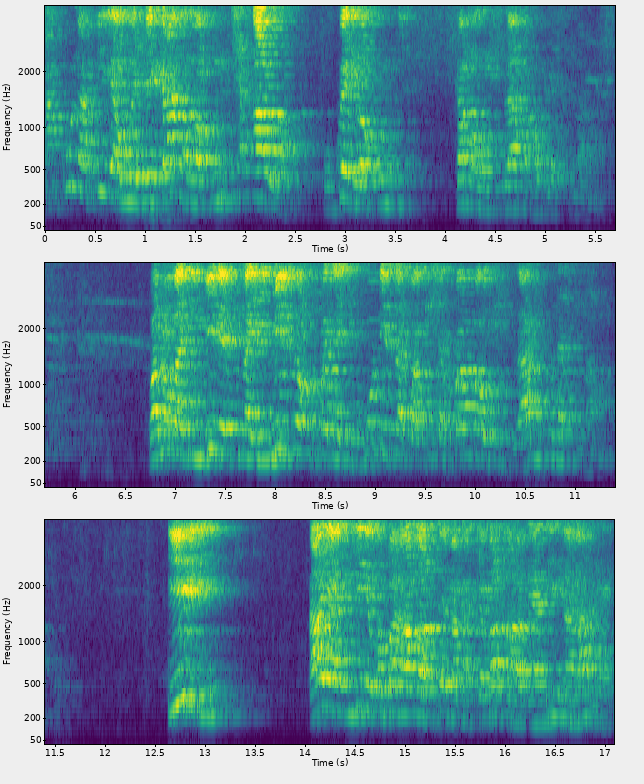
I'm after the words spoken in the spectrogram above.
hakuna pia uwezekano wa kumcha Allah, ukweli wa kumcha, kama Uislamu haujasimama. Kwa lugha nyingine, tunahimizwa kufanya juhudi za kuhakikisha kwamba Uislamu unasimama, ili aya nyingine, kwa mfano Allah asema katika Bakara 208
